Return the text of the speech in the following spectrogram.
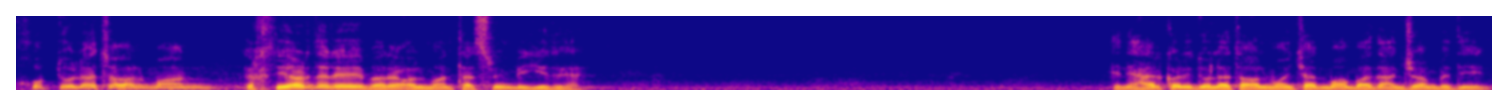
خب دولت آلمان اختیار داره برای آلمان تصمیم بگیره. یعنی هر کاری دولت آلمان کرد ما هم باید انجام بدیم.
